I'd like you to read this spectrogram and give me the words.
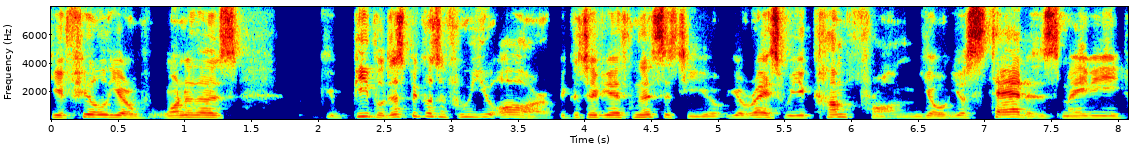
You feel you're one of those people just because of who you are, because of your ethnicity, your, your race, where you come from, your your status, maybe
